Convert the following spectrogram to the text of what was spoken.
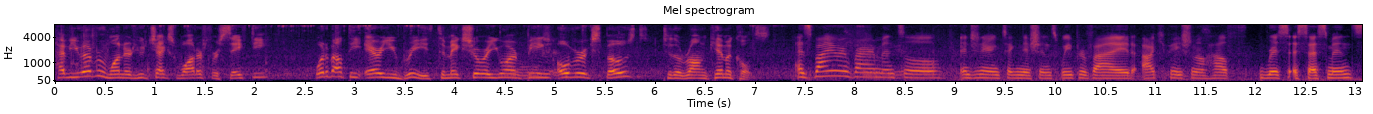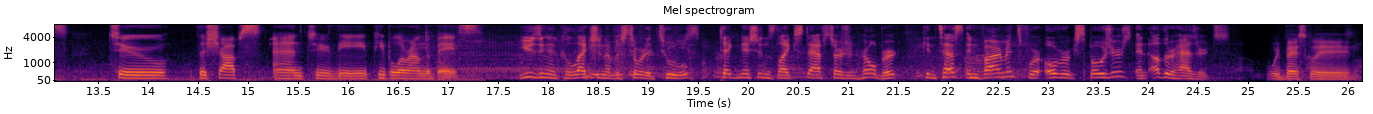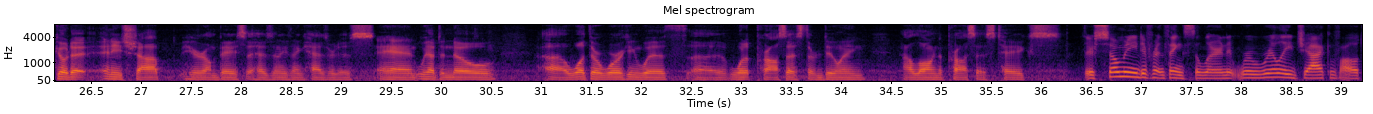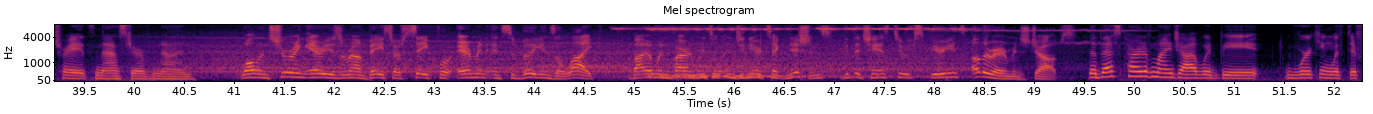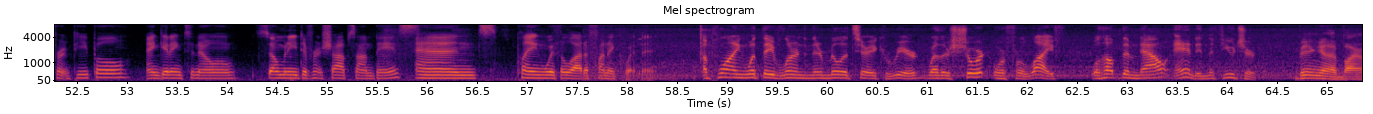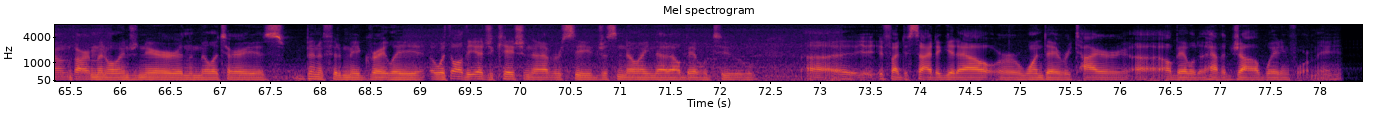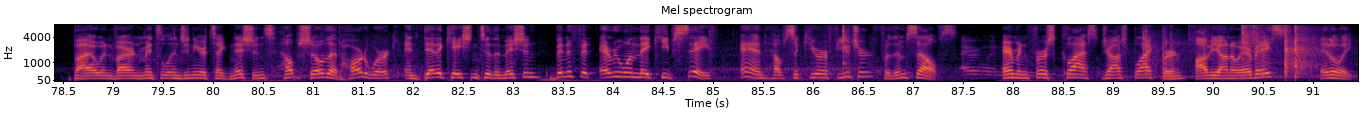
Have you ever wondered who checks water for safety? What about the air you breathe to make sure you aren't being overexposed to the wrong chemicals? As bioenvironmental engineering technicians, we provide occupational health risk assessments to the shops and to the people around the base. Using a collection of assorted tools, technicians like Staff Sergeant Hurlbert can test environments for overexposures and other hazards. We basically go to any shop here on base that has anything hazardous, and we have to know uh, what they're working with, uh, what process they're doing, how long the process takes. There's so many different things to learn. We're really jack of all trades, master of none. While ensuring areas around base are safe for airmen and civilians alike, bioenvironmental engineer technicians get the chance to experience other airmen's jobs. The best part of my job would be working with different people and getting to know so many different shops on base and playing with a lot of fun equipment. Applying what they've learned in their military career, whether short or for life, will help them now and in the future. Being a bioenvironmental engineer in the military has benefited me greatly with all the education that I've received, just knowing that I'll be able to, uh, if I decide to get out or one day retire, uh, I'll be able to have a job waiting for me. Bioenvironmental engineer technicians help show that hard work and dedication to the mission benefit everyone they keep safe and help secure a future for themselves. Airman First Class Josh Blackburn, Aviano Air Base, Italy.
